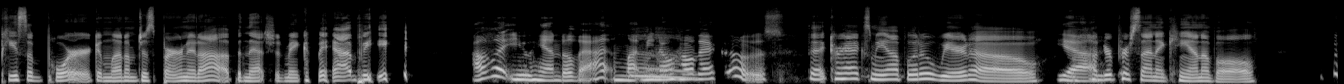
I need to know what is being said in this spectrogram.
piece of pork and let him just burn it up, and that should make him happy. I'll let you handle that and let me know how oh. that goes. that cracks me up. What a weirdo. Yeah. hundred percent a cannibal.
